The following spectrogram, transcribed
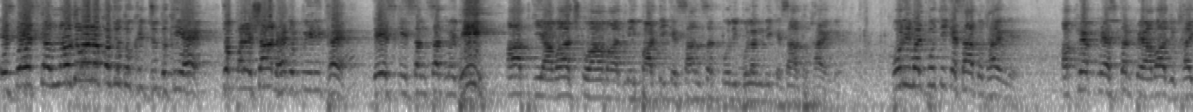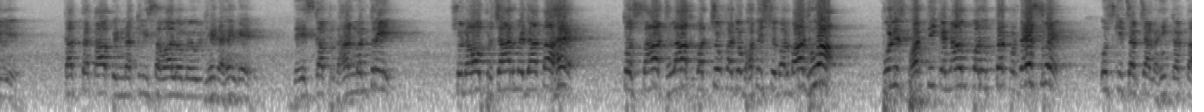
इस देश के नौजवानों को जो दुखी जो दुखी है, जो परेशान है, जो पीड़ित है, देश की संसद में भी आपकी आवाज़ को आम आदमी पार्टी के सांसद पूरी बुलंदी के साथ उठाएँगे। पूरी मजबूती के साथ उठाएँगे। अपने अपने स्तर पे आवाज़ उठाइए। कब तक आप इन नकली सवालों में उलझे रहेंगे? देश का प्रधानमंत्री चुनाव प्रचार में जाता है तो 60 लाख बच्चों का जो भविष्य बर्बाद हुआ, पुलिस भर्ती के नाम पर उत्तर प्रदेश में उसकी चर्चा नहीं करता।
